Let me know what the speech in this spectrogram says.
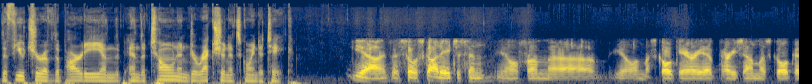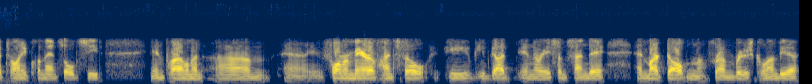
the future of the party and the, and the tone and direction it's going to take. Yeah, so Scott Aitchison, you know, from uh, you know in Muskoka area, Parry Sound, Muskoka, Tony Clement's old seat in Parliament, um, uh, former mayor of Huntsville. He he got in the race on Sunday, and Marc Dalton from British Columbia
